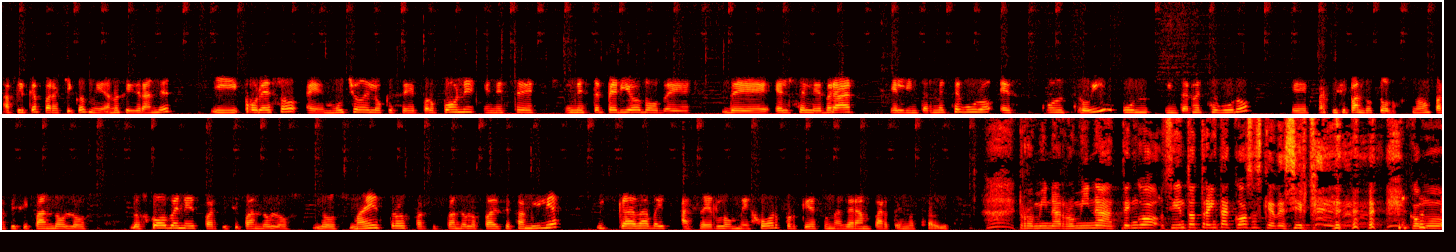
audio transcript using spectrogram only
aplica para chicos medianos y grandes. Y por eso eh, mucho de lo que se propone en este en este periodo de, de el celebrar el internet seguro es construir un internet seguro eh, participando todos, ¿no? Participando los los jóvenes, participando los, los maestros, participando los padres de familia y cada vez hacerlo mejor porque es una gran parte de nuestra vida. Romina, Romina, tengo 130 cosas que decirte como,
